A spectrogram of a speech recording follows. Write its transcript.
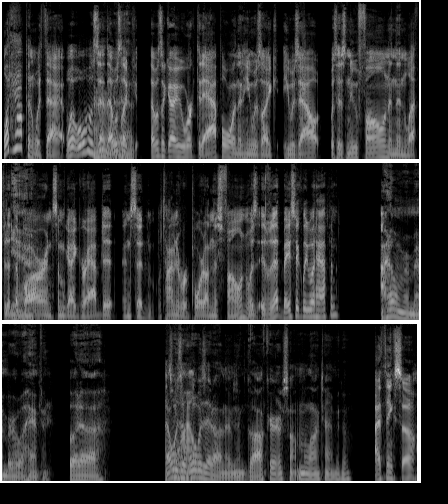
What happened with that what, what was I that that was remember like that was a guy who worked at apple and then he was like he was out with his new phone and then left it at the bar and some guy grabbed it and said time to report on this phone was was that basically what happened I don't remember what happened, but uh, that was wild. what was that on? It was in Gawker or something a long time ago. I think so.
